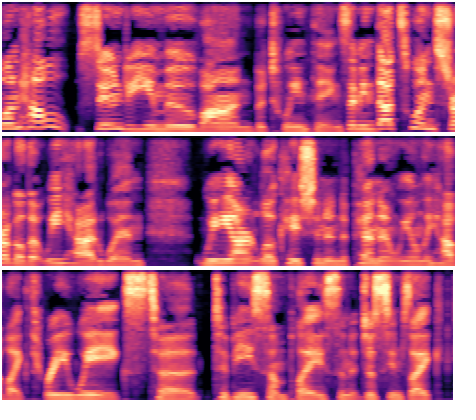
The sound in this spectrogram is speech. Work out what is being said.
Well, and how soon do you move on between things? I mean, that's one struggle that we had when we aren't location independent. We only have like three weeks to to be someplace, and it just seems like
